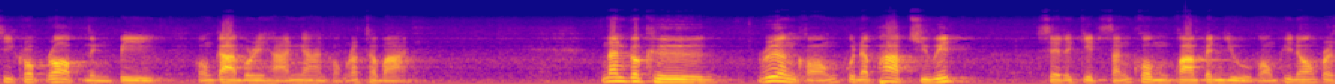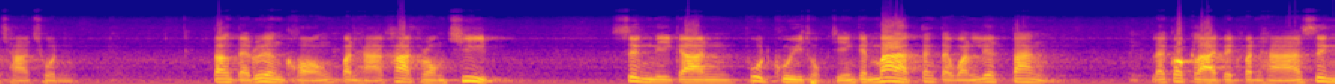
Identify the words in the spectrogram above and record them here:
ที่ครบรอบหนึ่งปีของการบริหารงานของรัฐบาล นั่นก็คือเรื่องของคุณภาพชีวิต เศรษฐกิจสังคมความเป็นอยู่ของพี่น้องประชาชน ตั้งแต่เรื่องของปัญหาค่าครองชีพ ซึ่งมีการพูดคุยถกเถียงกันมากตั้งแต่วันเลือกตั้ง และก็กลายเป็นปัญหาซึ่ง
